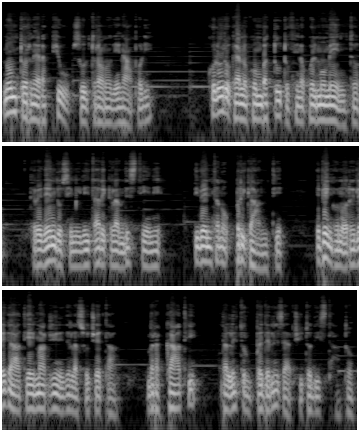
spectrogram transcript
non tornerà più sul trono di Napoli, coloro che hanno combattuto fino a quel momento, credendosi militari clandestini, diventano briganti e vengono relegati ai margini della società, braccati dalle truppe dell'esercito di Stato.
